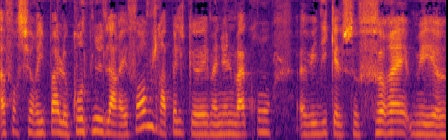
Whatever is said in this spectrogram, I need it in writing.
a fortiori pas le contenu de la réforme. Je rappelle que Emmanuel Macron avait dit qu'elle se ferait, mais euh,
